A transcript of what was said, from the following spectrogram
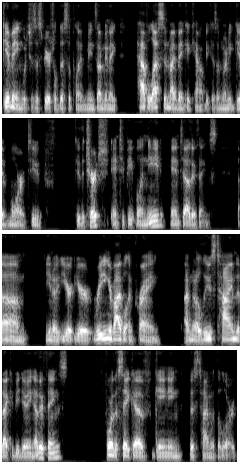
Giving which is a spiritual discipline means i'm going to have less in my bank account because i'm going to give more to to the church and to people in need and to other things. Um you know you're you're reading your bible and praying. I'm going to lose time that i could be doing other things for the sake of gaining this time with the lord.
